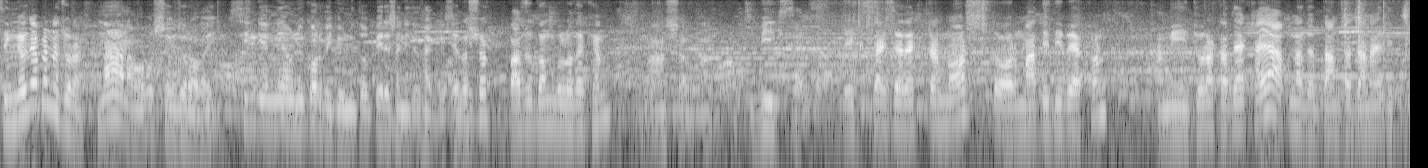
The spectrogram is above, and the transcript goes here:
সিঙ্গেল যাবে না জোড়া? না না অবশ্যই জোড়া ভাই। সিঙ্গেল নিয়ে উনি করবে কি? উনি তো পেরেশানিতে থাকবে দর্শক বাজু দমগুলো দেখেন। মাশাল্লাহ বিগ সাইজ বিগ সাইজের একটা নট তো ওর মাদি দিবে এখন। আমি জোড়াটা দেখায় আপনাদের দামটা জানাই দিচ্ছি।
